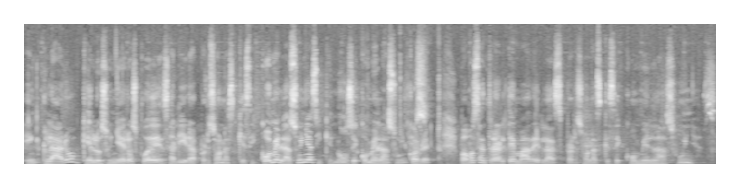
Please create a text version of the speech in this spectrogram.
en claro que los uñeros pueden salir a personas que se comen las uñas y que no se comen las uñas. Correcto. Vamos a entrar al tema de las personas que se comen las uñas,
